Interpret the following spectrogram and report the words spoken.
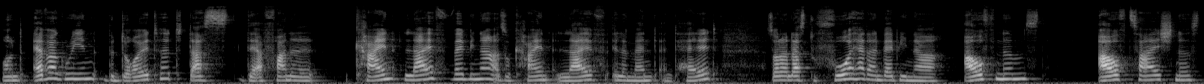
Und Evergreen bedeutet, dass der Funnel kein Live-Webinar, also kein Live-Element enthält, sondern dass du vorher dein Webinar aufnimmst, aufzeichnest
